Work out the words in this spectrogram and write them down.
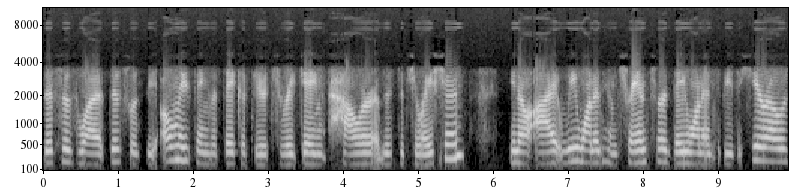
this is what, this was the only thing that they could do to regain power of the situation. You know, I, we wanted him transferred. They wanted to be the heroes.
